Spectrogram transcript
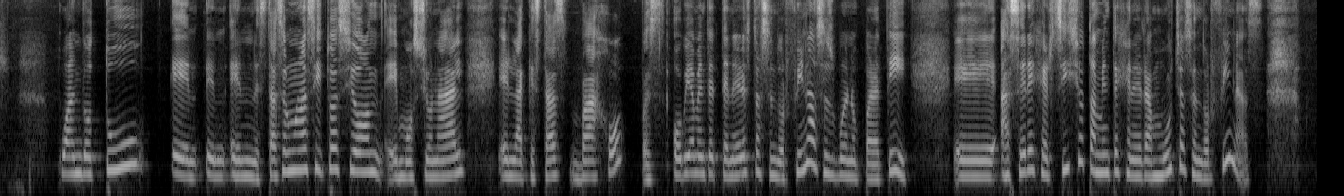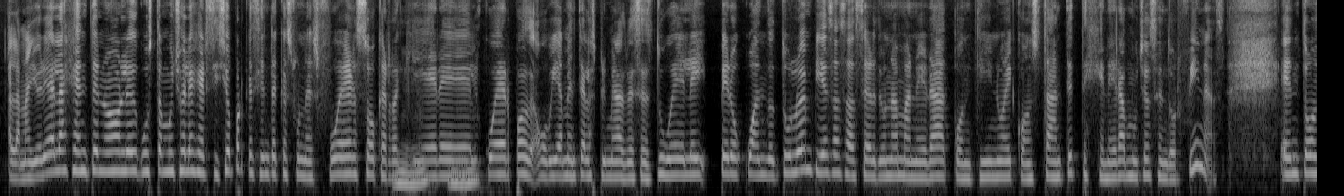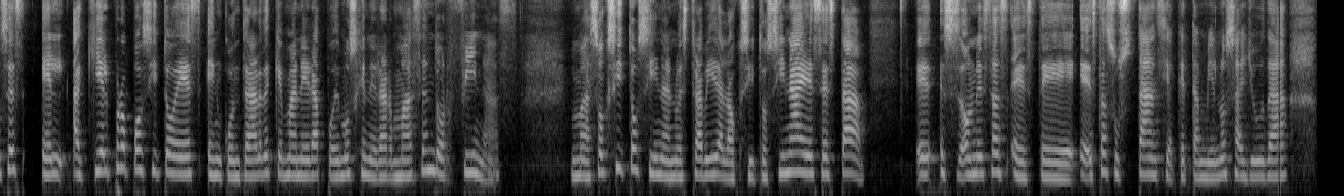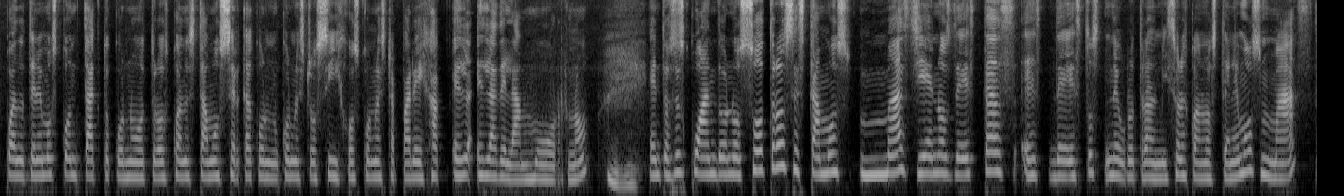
Cuando tú en- en- en- estás en una situación emocional en la que estás bajo, pues obviamente tener estas endorfinas es bueno para ti. Eh, hacer ejercicio también te genera muchas endorfinas. A la mayoría de la gente no les gusta mucho el ejercicio porque siente que es un esfuerzo que requiere el cuerpo. Obviamente las primeras veces duele, pero cuando tú lo empiezas a hacer de una manera continua y constante, te genera muchas endorfinas. Entonces, el, aquí el propósito es encontrar de qué manera podemos generar más endorfinas, más oxitocina en nuestra vida. La oxitocina es esta son estas, este, esta sustancia que también nos ayuda cuando tenemos contacto con otros, cuando estamos cerca con, con nuestros hijos, con nuestra pareja, es la, es la del amor, ¿no? Entonces, cuando nosotros estamos más llenos de, estas, es- de estos neurotransmisores, cuando los tenemos más,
